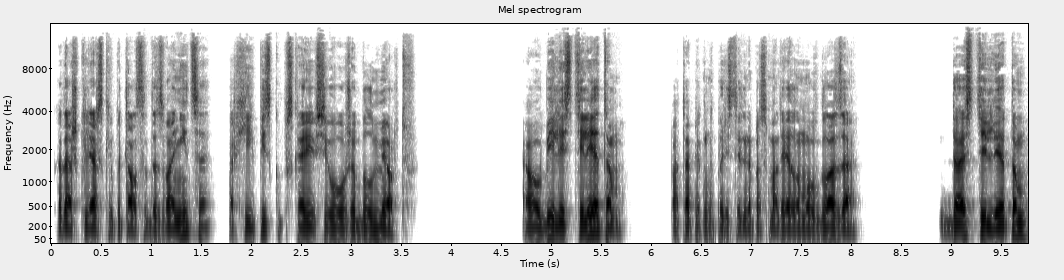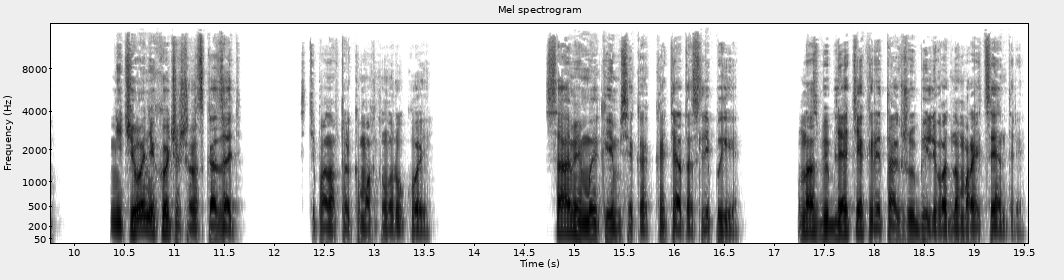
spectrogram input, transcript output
когда Шклярский пытался дозвониться, архиепископ, скорее всего, уже был мертв. «А убили стилетом?» Потапенко пристально посмотрел ему в глаза. «Да, стилетом. Ничего не хочешь рассказать?» Степанов только махнул рукой. «Сами мыкаемся, как котята слепые. У нас библиотекаря также убили в одном райцентре.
